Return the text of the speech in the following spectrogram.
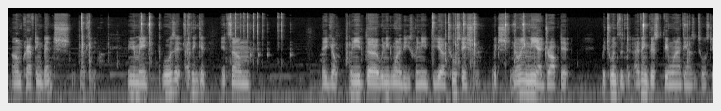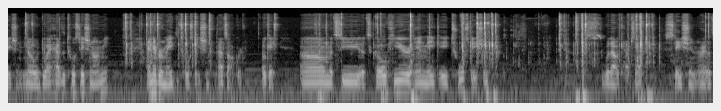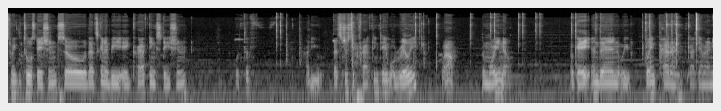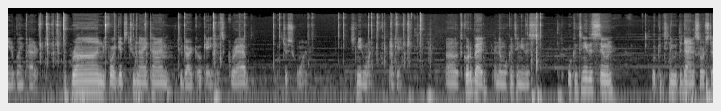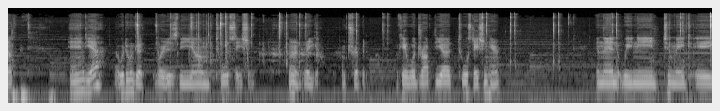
um, crafting bench. Okay, no. we need to make, what was it? I think it, it's, um, there you go. We need the, we need one of these. We need the uh, tool station, which, knowing me, I dropped it. Which one's the, I think this, the one at the end is the tool station. No, do I have the tool station on me? I never made the tool station. That's awkward. Okay. Um, let's see. Let's go here and make a tool station. Without caps lock. Station. Alright, let's make the tool station. So that's going to be a crafting station. What the... How do you... That's just a crafting table? Really? Wow. The more you know. Okay, and then we... Blank pattern. God damn it, I need a blank pattern. Run before it gets too nighttime, too dark. Okay, let's grab just one. Just need one. Okay. Uh, let's go to bed, and then we'll continue this. We'll continue this soon. We'll continue with the dinosaur stuff. And yeah, we're doing good. Where is the um, tool station? No, no, no, there you go. I'm tripping. Okay, we'll drop the uh, tool station here. And then we need to make a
